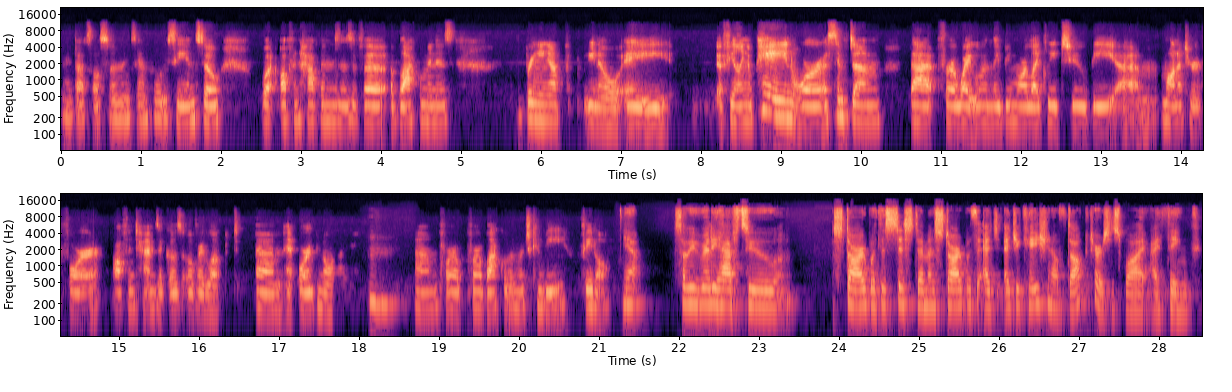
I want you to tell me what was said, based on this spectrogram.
Right? That's also an example we see. And so, what often happens is if a, a black woman is bringing up, you know, a a feeling of pain or a symptom that for a white woman they'd be more likely to be um, monitored for. Oftentimes, it goes overlooked um, or ignored mm-hmm. um, for for a black woman, which can be fatal. Yeah. So we really have to start with the system and start with the ed- education of doctors is why I think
